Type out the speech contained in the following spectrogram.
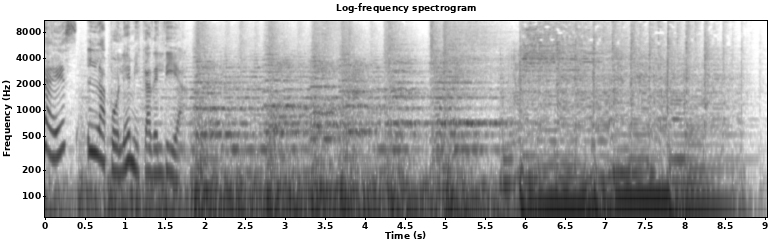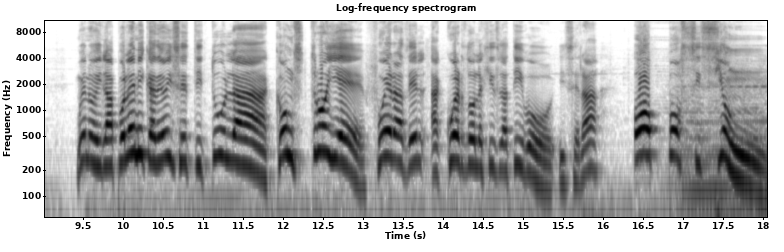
Esta es la polémica del día. Bueno, y la polémica de hoy se titula Construye fuera del acuerdo legislativo y será oposición.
